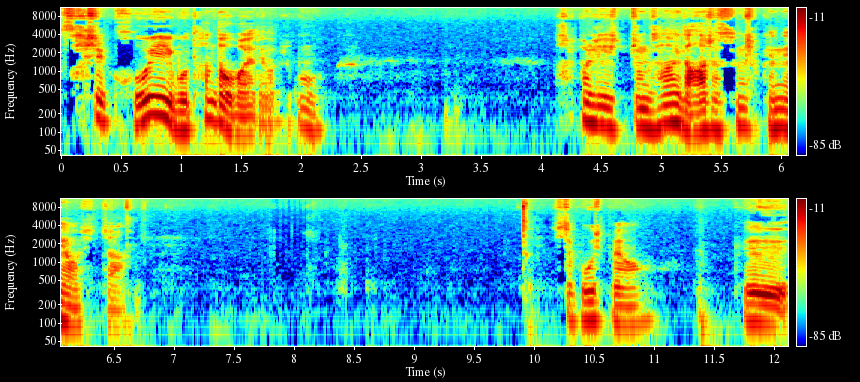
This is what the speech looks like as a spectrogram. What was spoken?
사실 거의 못 한다고 봐야 돼가지고 하루빨리 좀 상황이 나아졌으면 좋겠네요 진짜. 진짜 보고 싶어요. 그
